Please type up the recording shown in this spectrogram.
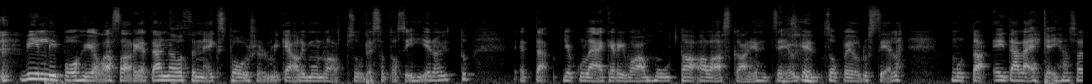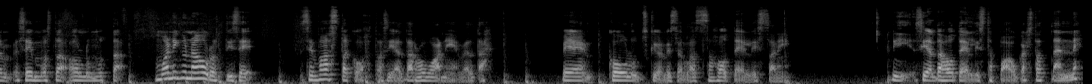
Villi Pohjola-sarja, tämä Northern Exposure, mikä oli mun lapsuudessa tosi hieno juttu, että joku lääkäri vaan muuttaa Alaskaan ja sitten se ei oikein sopeudu siellä. Mutta ei täällä ehkä ihan semmoista ollut, mutta mua niin naurotti se, se vastakohta sieltä Rovaniemeltä. Meidän koulutuskin oli sellaisessa hotellissa, niin, niin sieltä hotellista paukasta tänne.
